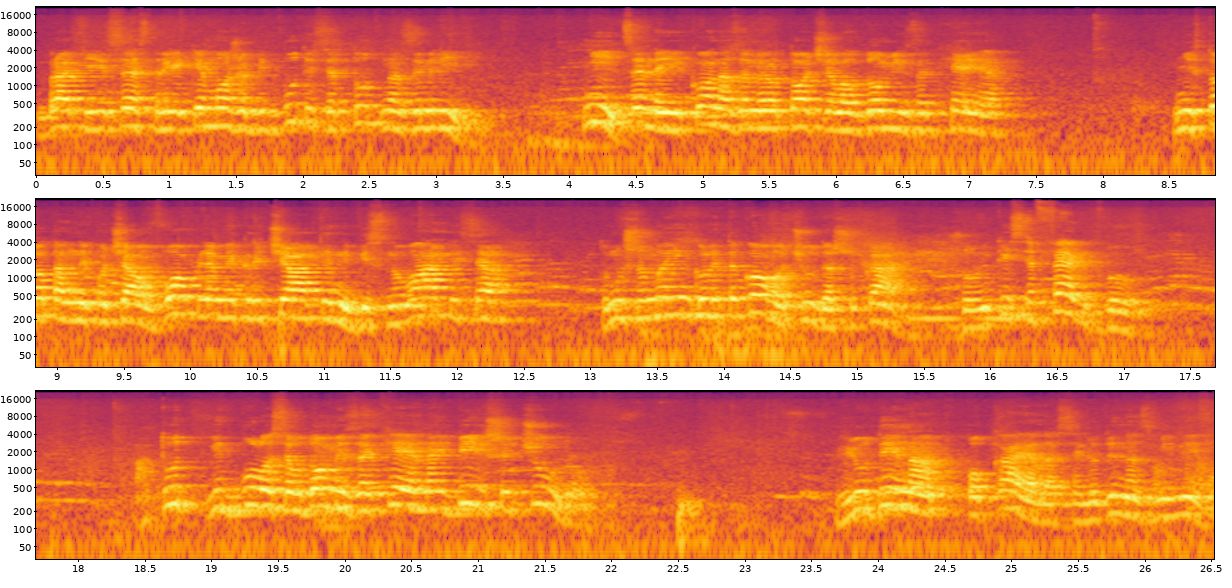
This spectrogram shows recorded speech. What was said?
браті і сестри, яке може відбутися тут на землі. Ні, це не ікона замироточила в домі Закхея. Ніхто там не почав воплями кричати, не біснуватися. Тому що ми інколи такого чуда шукаємо, щоб якийсь ефект був. А тут відбулося в домі Закея найбільше чудо. Людина покаялася, людина змінилася.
